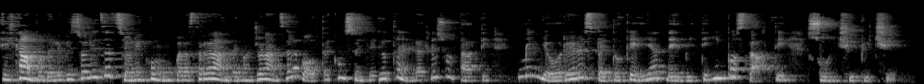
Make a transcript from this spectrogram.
il campo delle visualizzazioni comunque la stragrande maggioranza delle volte consente di ottenere risultati migliori rispetto che gli addebiti impostati sul CPC.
